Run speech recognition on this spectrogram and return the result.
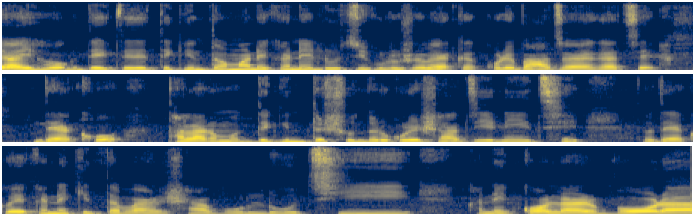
যাই হোক, দেখতে দেখতে কিন্তু আমার এখানে লুচিগুলো সব এক এক করে ভাজা হয়ে গেছে। দেখো, থালার মধ্যে কিন্তু সুন্দর করে সাজিয়ে নিয়েছি। তো দেখো, এখানে কিন্তু আমার সাবুর লুচি, এখানে কলার বড়া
